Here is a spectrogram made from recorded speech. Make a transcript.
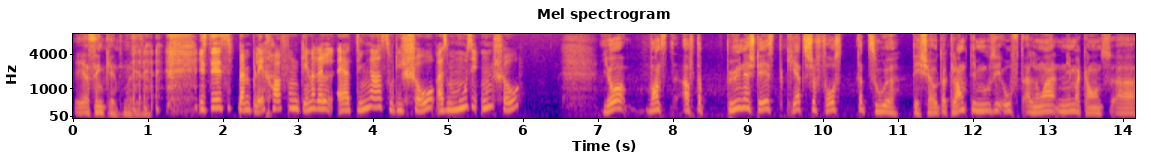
eher sinkend, muss ich sagen. ist das beim Blechhaufen generell ein Ding, so die Show, also Musik und Show? Ja, wenn du auf der Bühne stehst, gehört es schon fast dazu die Show. Da klangt die Musik oft allein nicht mehr ganz. Äh,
